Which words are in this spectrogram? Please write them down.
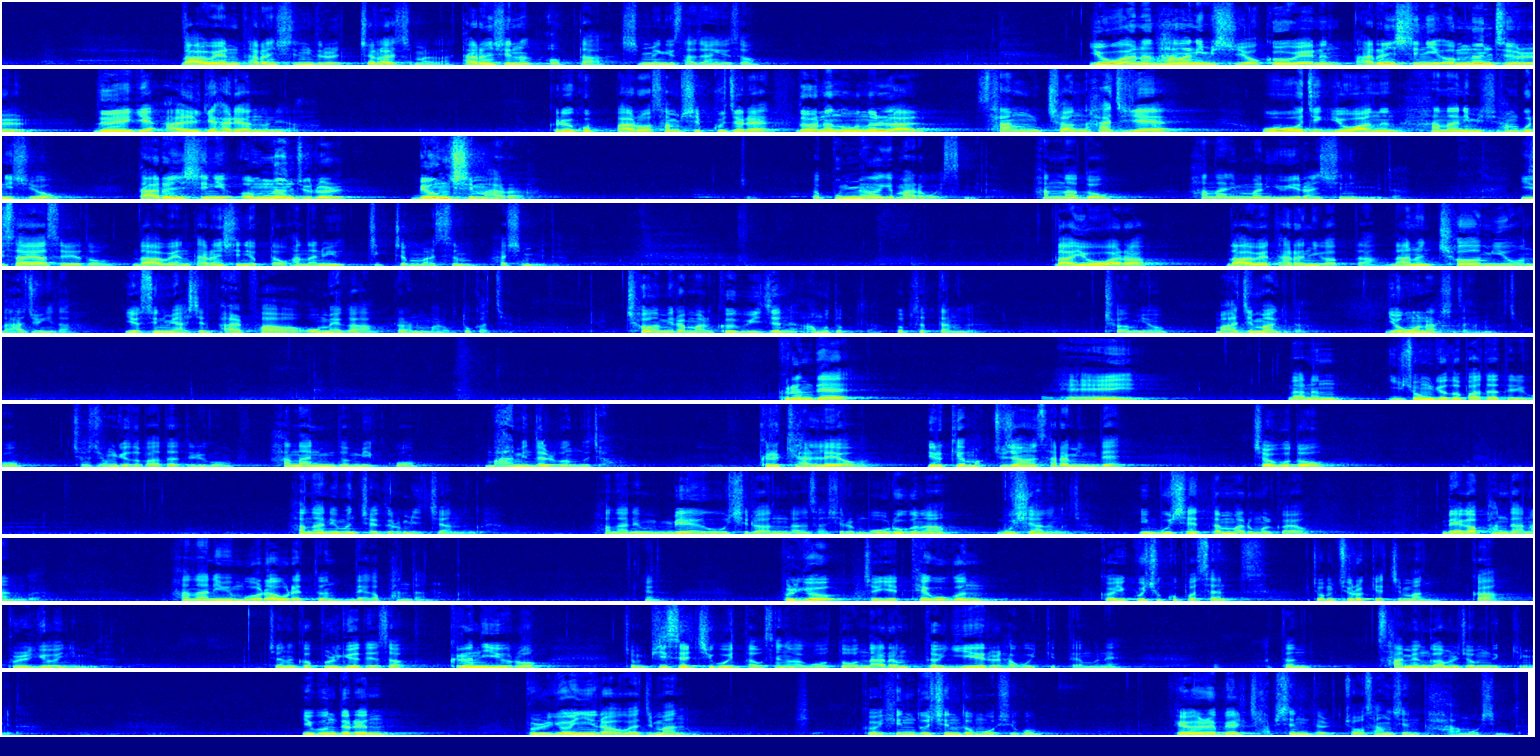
나 외에는 다른 신들을 절하지 말라. 다른 신은 없다. 신명기 사장에서 여호와는 하나님이시요 그 외에는 다른 신이 없는 줄 너에게 알게 하려 하느니라. 그리고 바로 39절에 너는 오늘날 상천하지에 오직 여호와는 하나님이시 한 분이시요 다른 신이 없는 줄을 명심하라. 분명하게 말하고 있습니다. 한나도 하나님만이 유일한 신입니다. 이사야서에도 나 외엔 다른 신이 없다고 하나님이 직접 말씀하십니다. 나 여호와라 나 외 다른 이가 없다. 나는 처음이요 나중이다. 예수님이 하신 알파와 오메가라는 말하고 똑같죠. 처음이란 말은 그 위전에 아무도 없었다는 거예요. 처음이요 마지막이다. 영원하시다는 거죠. 그런데 에이 나는 이 종교도 받아들이고 저 종교도 받아들이고 하나님도 믿고 마음이 넓은 거죠. 그렇게 할래요. 이렇게 막 주장하는 사람인데 적어도 하나님은 제대로 믿지 않는 거예요. 하나님은 매우 싫어한다는 사실을 모르거나 무시하는 거죠. 이 무시했단 말은 뭘까요? 내가 판단하는 거야. 하나님이 뭐라고 그랬든 내가 판단하는 거야. 불교 저기 태국은 거의 99%좀 줄었겠지만 가 불교인입니다. 저는 그 불교에 대해서 그런 이유로 좀 빚을 지고 있다고 생각하고 또 나름 더 이해를 하고 있기 때문에 어떤 사명감을 좀 느낍니다. 이분들은 불교인이라고 하지만 그 힌두신도 모시고 별의별 잡신들, 조상신 다 모십니다.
